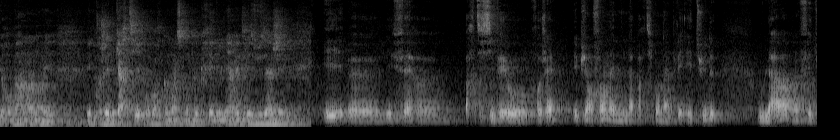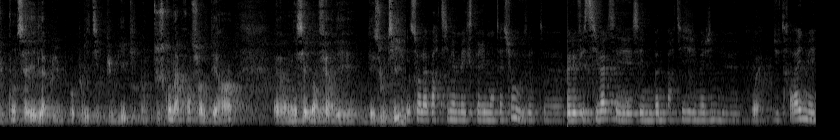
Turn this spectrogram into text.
urbains, dans les, projets de quartier pour voir comment est-ce qu'on peut créer du lien avec les usagers. Et euh, les faire participer au projet. Et puis enfin on a la partie qu'on a appelée études où là, on fait du conseil de la, aux politiques publiques. Donc tout ce qu'on apprend sur le terrain, euh, on essaye d'en faire des, outils. Et sur la partie même expérimentation, vous êtes, euh, le festival, c'est une bonne partie, j'imagine, du travail, mais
